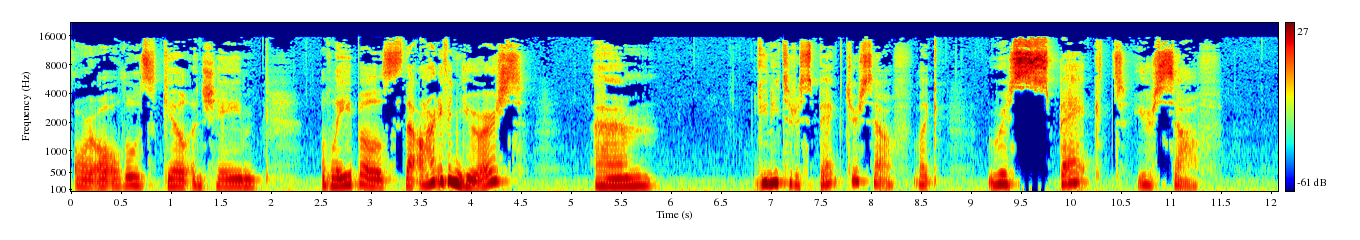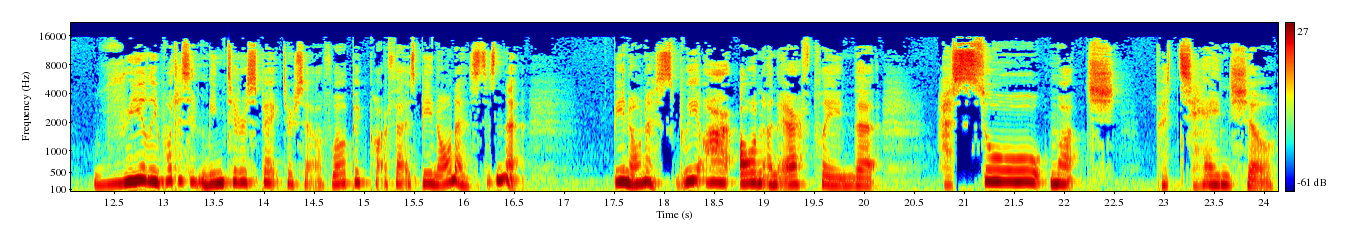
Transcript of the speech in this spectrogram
or all those guilt and shame labels that aren't even yours. Um, you need to respect yourself. Like respect yourself. Really, what does it mean to respect yourself? Well, a big part of that is being honest, isn't it? Being honest, we are on an earth plane that has so much potential.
